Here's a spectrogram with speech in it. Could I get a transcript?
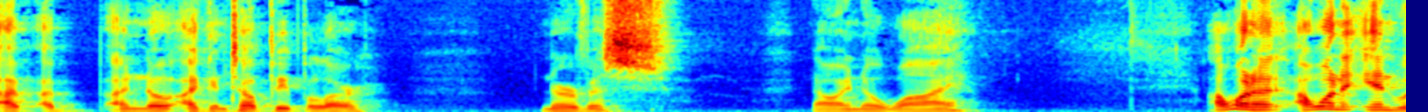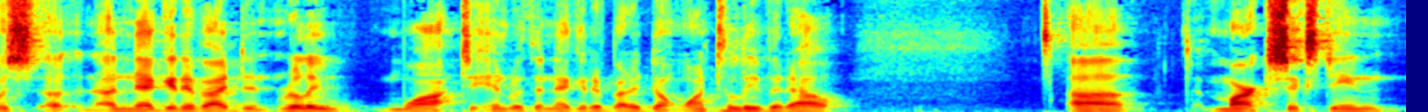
I, I, I, know I can tell people are nervous. Now I know why. I want to I want to end with a, a, negative. I didn't really want to end with a negative, but I don't want to leave it out. Uh, Mark 16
